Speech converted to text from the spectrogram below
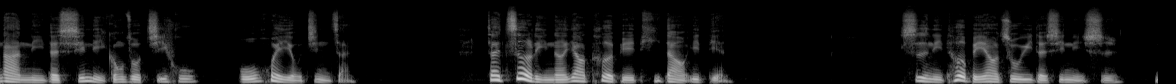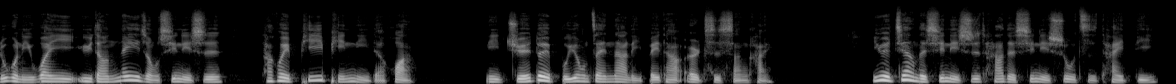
那你的心理工作几乎不会有进展。在这里呢，要特别提到一点，是你特别要注意的心理师。如果你万一遇到那一种心理师，他会批评你的话，你绝对不用在那里被他二次伤害，因为这样的心理师，他的心理素质太低。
